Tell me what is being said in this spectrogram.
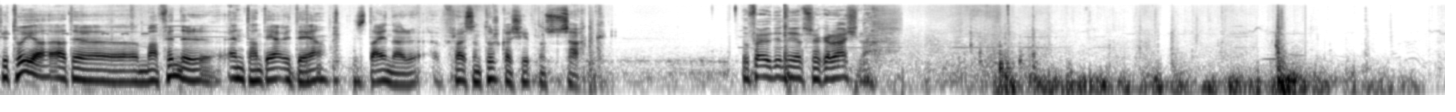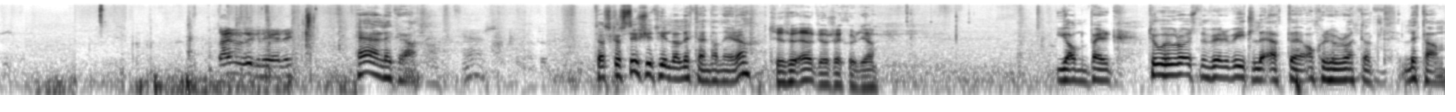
Det tror jeg at uh, man finner enten det og det, steiner fra sin torska skip, som sagt. Nå får vi det nye til garasjen. Där är reglering. Här ligger han. Det ska styrka till det lite ända nere. Till så är det säkert, ja. Jan Berg, du har rösten varit vid till att anker har rönt att lite han.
